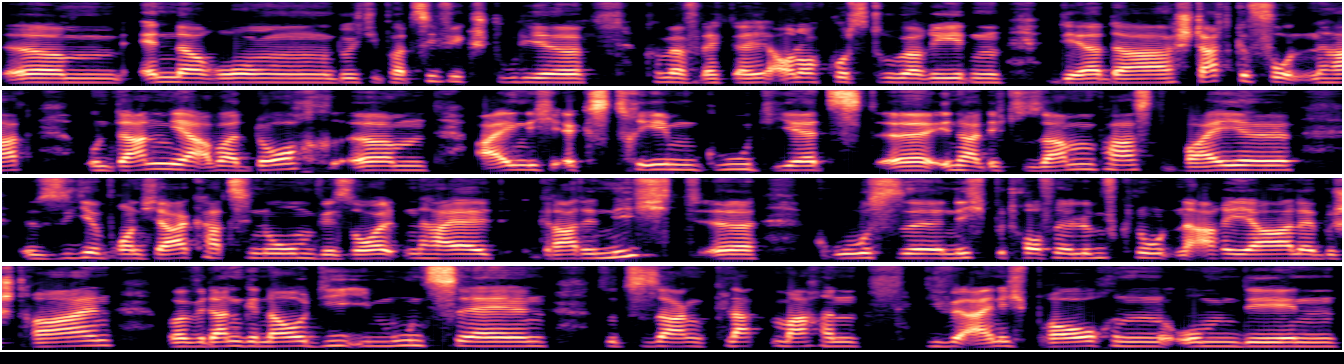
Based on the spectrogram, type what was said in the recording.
ähm, Änderungen durch die Pazifikstudie, können wir vielleicht gleich auch noch kurz drüber reden, der da stattgefunden hat und dann ja aber doch ähm, eigentlich extrem gut jetzt äh, inhaltlich zusammenpasst, weil siehe Bronchialkarzinom, wir sollten halt gerade nicht äh, große, nicht betroffene Lymphknotenareale bestrahlen, weil wir dann genau die Immunzellen sozusagen platt machen, die wir eigentlich brauchen, um den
